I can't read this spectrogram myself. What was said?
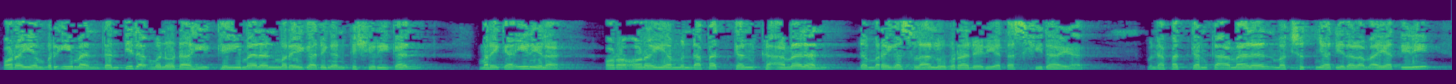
Orang yang beriman dan tidak menodahi keimanan mereka dengan kesyirikan, mereka inilah orang-orang yang mendapatkan keamanan dan mereka selalu berada di atas hidayah. Mendapatkan keamanan maksudnya di dalam ayat ini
